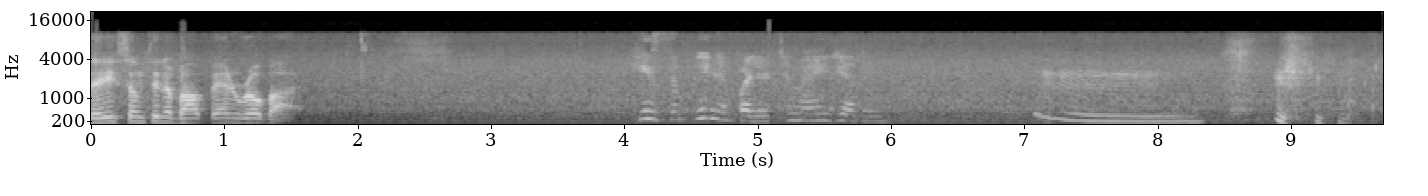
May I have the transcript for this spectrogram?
Say something about Ben Robot. He's the peanut butter to my jelly. Mm.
